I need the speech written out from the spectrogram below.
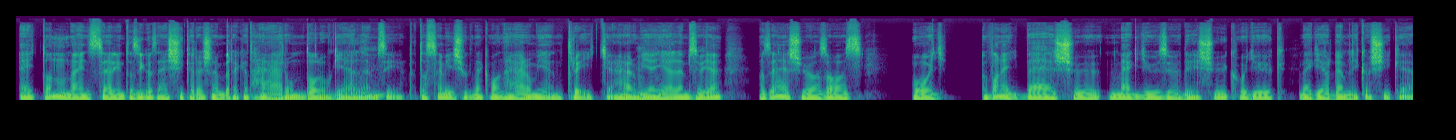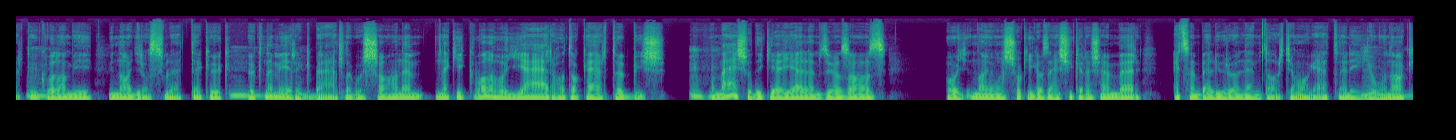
egy tanulmány szerint az igazán sikeres embereket három dolog jellemzi. Mm. Tehát a személyiségüknek van három ilyen traitje, három mm. ilyen mm-hmm. jellemzője. Az első az az, hogy van egy belső meggyőződésük, hogy ők megérdemlik a sikert, mm. ők valami nagyra születtek, ők, mm. ők nem érik be átlagosan, hanem nekik valahogy járhat akár több is. Mm-hmm. A második ilyen jellemző az az, hogy nagyon sok igazán sikeres ember egyszerűen belülről nem tartja magát elég mm-hmm. jónak,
